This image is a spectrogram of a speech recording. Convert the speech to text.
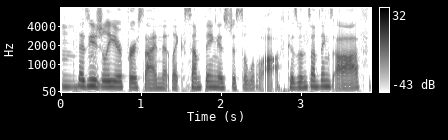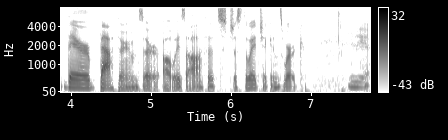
That's Mhm. usually your first sign that like something is just a little off because when something's off, their bathrooms are always off. It's just the way chickens work. yeah.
